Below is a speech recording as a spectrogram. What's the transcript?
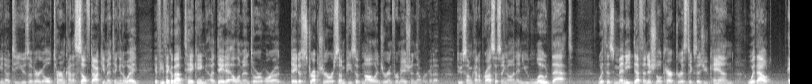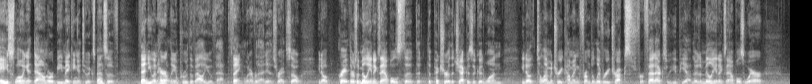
you know, to use a very old term, kind of self documenting in a way, if you think about taking a data element or, or a data structure or some piece of knowledge or information that we're going to do some kind of processing on, and you load that with as many definitional characteristics as you can without A, slowing it down, or B, making it too expensive, then you inherently improve the value of that thing, whatever that is, right? So, you know, great, there's a million examples. The, the, the picture of the check is a good one. You know, telemetry coming from delivery trucks for FedEx or UPS. There's a million examples where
